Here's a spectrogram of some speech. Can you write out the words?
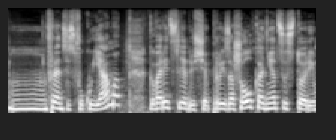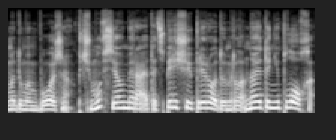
Фрэнсис Фукуяма говорит следующее. Произошел конец истории. Мы думаем, боже, почему все умирают? А теперь еще и природа умерла. Но это неплохо.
